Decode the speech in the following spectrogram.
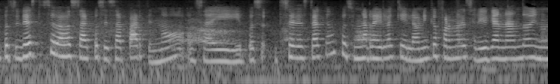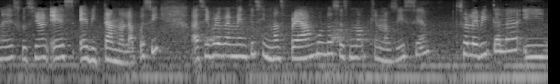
pues de esto se va a basar pues esa parte, ¿no? O sea, y pues se destacan pues una regla que la única forma de salir ganando en una discusión es evitándola. Pues sí, así brevemente, sin más preámbulos, es lo que nos dice solo evítala y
